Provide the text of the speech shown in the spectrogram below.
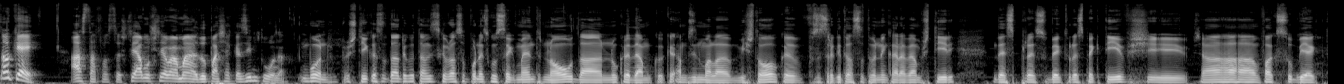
Ok, asta a fost o știre, am o știre mai mare după, așa că zim tu una. Bun, știi că săptămâna trecută am zis că vreau să pornesc un segment nou, dar nu credeam că am zis numai la mișto, că fusese câteva săptămâni în care aveam știri despre subiectul respectiv și ah, îmi fac subiect.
